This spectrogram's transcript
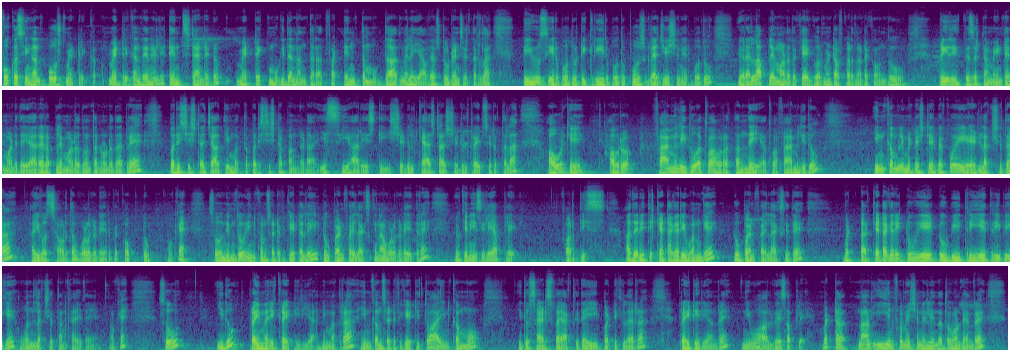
focusing on post matric matric ಅಂದರೆ ಏನು ಹೇಳಿ ಟೆಂತ್ ಸ್ಟ್ಯಾಂಡರ್ಡು ಮೆಟ್ರಿಕ್ ಮುಗಿದ ನಂತರ ಅಥವಾ ಟೆಂತ್ ಮುಗ್ದಾದ ಮೇಲೆ ಯಾವ್ಯಾವ ಸ್ಟೂಡೆಂಟ್ಸ್ ಇರ್ತಾರಲ್ಲ ಪಿ ಯು ಸಿ ಇರ್ಬೋದು ಡಿಗ್ರಿ ಇರ್ಬೋದು ಪೋಸ್ಟ್ ಗ್ರ್ಯಾಜುಯೇಷನ್ ಇರ್ಬೋದು, ಇವರೆಲ್ಲ ಅಪ್ಲೈ ಮಾಡೋದಕ್ಕೆ ಗೌರ್ಮೆಂಟ್ ಆಫ್ ಕರ್ನಾಟಕ ಒಂದು ಪ್ರೀ ರಿಕ್ವಿಸಿಟ್ನ ಮೇಂಟೈನ್ ಮಾಡಿದೆ. ಯಾರ್ಯಾರು ಅಪ್ಲೈ ಮಾಡೋದು ಅಂತ ನೋಡೋದಾದರೆ, ಪರಿಶಿಷ್ಟ ಜಾತಿ ಮತ್ತು ಪರಿಶಿಷ್ಟ ಪಂಗಡ S C or S T schedule caste or schedule tribes ಇರುತ್ತಲ್ಲ, ಅವ್ರಿಗೆ ಅವರ ಫ್ಯಾಮಿಲಿದು ಅಥವಾ ಅವರ ತಂದೆ ಅಥವಾ ಫ್ಯಾಮಿಲಿದು ಇನ್ಕಮ್ ಲಿಮಿಟ್ ಎಷ್ಟಿರಬೇಕು? ಎರಡು ಲಕ್ಷದ ಐವತ್ತು ಸಾವಿರದ ಒಳಗಡೆ ಇರಬೇಕು ಅಪ್ ಟು ಓಕೆ ಸೊ ನಿಮ್ಮದು ಇನ್ಕಮ್ ಸರ್ಟಿಫಿಕೇಟಲ್ಲಿ ಟೂ ಪಾಯಿಂಟ್ ಫೈವ್ ಲ್ಯಾಕ್ಸ್ಗಿನ ಒಳಗಡೆ ಇದ್ದರೆ you can easily apply for this ಅದೇ ರೀತಿ ಕ್ಯಾಟಗರಿ ಒನ್ಗೆ ಟೂ ಪಾಯಿಂಟ್ ಫೈವ್ ಲ್ಯಾಕ್ಸ್ ಇದೆ but category two A two B three A three ಬಿಗೆ ಒಂದು ಲಕ್ಷದ ತನಕ ಇದೆ ಓಕೆ ಸೊ ಇದು ಪ್ರೈಮರಿ ಕ್ರೈಟೀರಿಯಾ ನಿಮ್ಮ ಹತ್ರ ಇನ್ಕಮ್ ಸರ್ಟಿಫಿಕೇಟ್ ಇತ್ತು, ಆ ಇನ್ಕಮ್ಮು ಇದು ಸ್ಯಾಟಿಸ್ಫೈ ಆಗ್ತಿದೆ ಈ ಪರ್ಟಿಕ್ಯುಲರ್ ಕ್ರೈಟೀರಿಯಾ ಅಂದರೆ ನೀವು ಆಲ್ವೇಸ್ ಅಪ್ಲೈ ಬಟ್ ನಾನು ಈ ಇನ್ಫಾರ್ಮೇಷನ್ ಎಲ್ಲಿಂದ ತೊಗೊಂಡೆ ಅಂದರೆ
